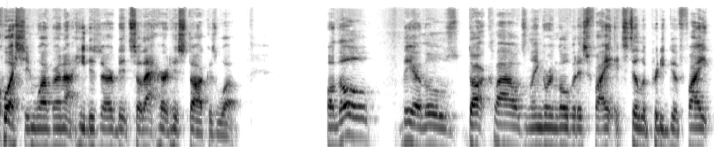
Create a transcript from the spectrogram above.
question whether or not he deserved it. So that hurt his stock as well. Although there are those dark clouds lingering over this fight, it's still a pretty good fight.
